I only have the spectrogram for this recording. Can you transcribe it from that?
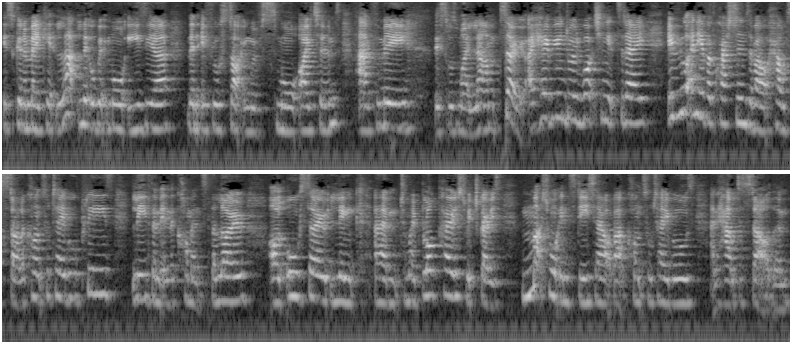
It's gonna make it that little bit more easier than if you're starting with small items. And for me, this was my lamp. So I hope you enjoyed watching it today. If you've got any other questions about how to style a console table, please leave them in the comments below. I'll also link um, to my blog post, which goes much more into detail about console tables and how to style them.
